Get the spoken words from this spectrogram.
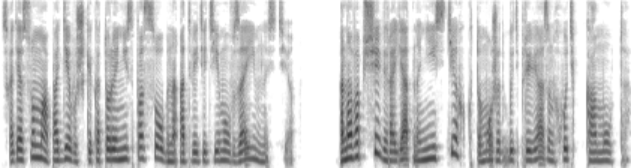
сходя с ума по девушке, которая не способна ответить ему взаимностью. Она вообще, вероятно, не из тех, кто может быть привязан хоть к кому-то.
